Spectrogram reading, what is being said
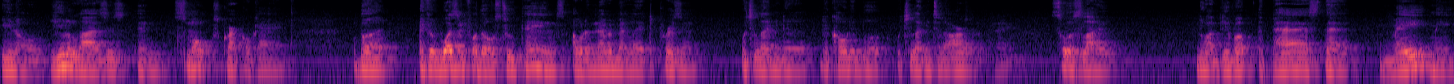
you know, utilizes and smokes crack cocaine. But if it wasn't for those two things, I would have never been led to prison, which led me to Decoded book, which led me to the art. So it's like, do I give up the past that made me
